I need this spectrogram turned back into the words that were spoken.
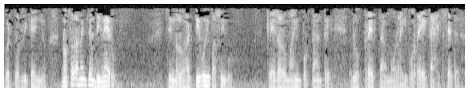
puertorriqueño, no solamente el dinero, sino los activos y pasivos, que era lo más importante, los préstamos, las hipotecas, etcétera.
